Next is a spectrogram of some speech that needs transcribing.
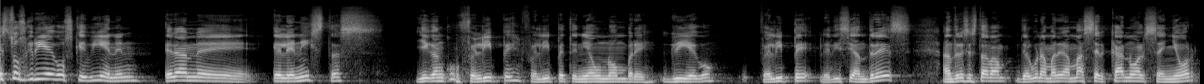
Estos griegos que vienen eran eh, helenistas, llegan con Felipe, Felipe tenía un nombre griego, Felipe le dice a Andrés, Andrés estaba de alguna manera más cercano al Señor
